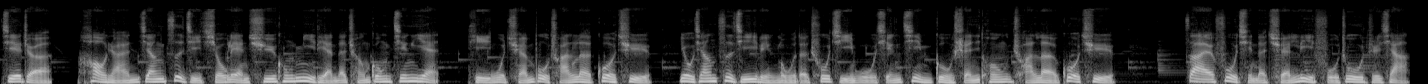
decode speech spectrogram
接着。浩然将自己修炼虚空秘典的成功经验体悟全部传了过去，又将自己领悟的初级五行禁锢神通传了过去。在父亲的全力辅助之下，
